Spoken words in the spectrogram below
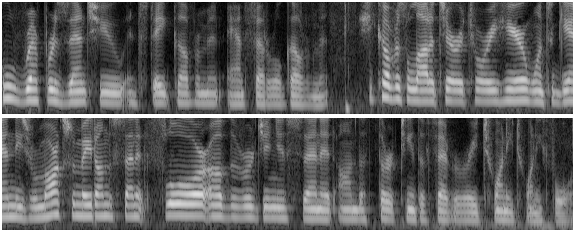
who represents you in state government and federal government. She covers a lot of territory here. Once again, these remarks were made on the Senate floor of the Virginia Senate on the 13th of February, 2024.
